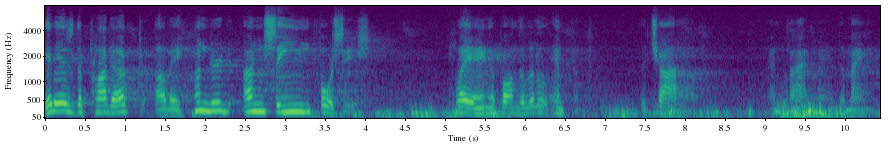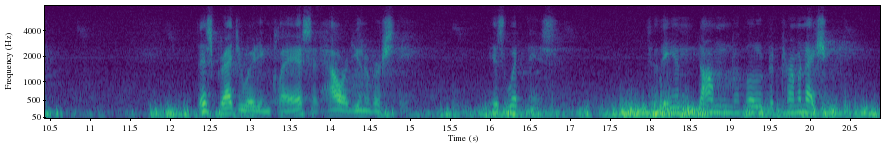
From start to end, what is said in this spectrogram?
It is the product of a hundred unseen forces playing upon the little infant, the child, and finally the man. This graduating class at Howard University is witness to the determination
